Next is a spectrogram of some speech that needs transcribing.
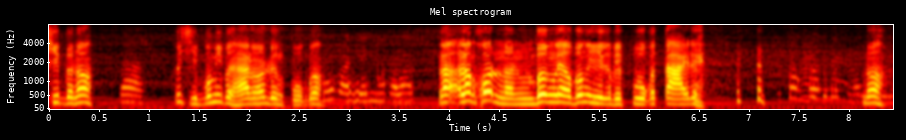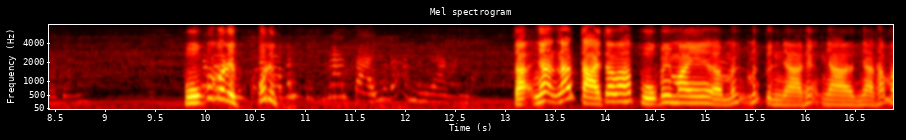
คลิปแล้วเนาะจ้ะคือสิบ่มีปัญหาเนาะเรื่องปลูกเนาะห นูก็เห็นหนูก็ว่าละลางคนนั่นเบิ่งแล้วเบิ่งอีกก็ไปปลูกก็ตายเด้ต้องเบิ่งแเนาะปลูกมันบ่ได้บ่ได้มันติดน้ำตายอยู่นะมันยาเนี่ยแต่หญ้าน้าตายแต่ว่าถ้าปลูกใหม่ๆอะมันมันเป็นหญ้าแพงหญ้าหญ้าธรรม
